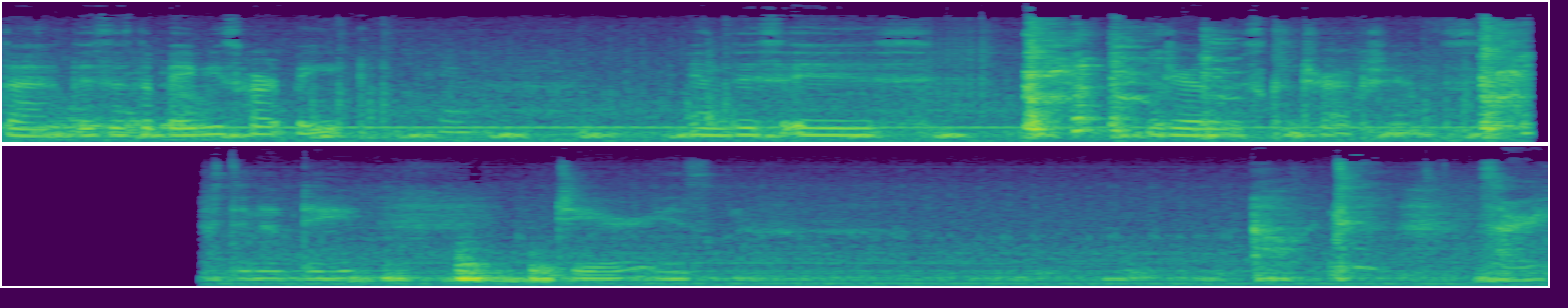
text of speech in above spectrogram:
that this is the baby's heartbeat, and this is Jerilla's contractions. Just an update. Jer is. Oh, sorry,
